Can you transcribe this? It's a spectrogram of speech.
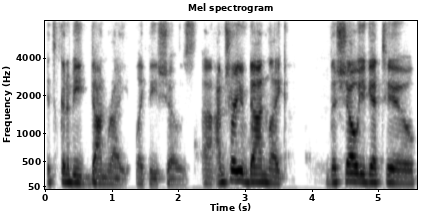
it's going to be done right like these shows. Uh, i'm sure you've done like the show you get to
